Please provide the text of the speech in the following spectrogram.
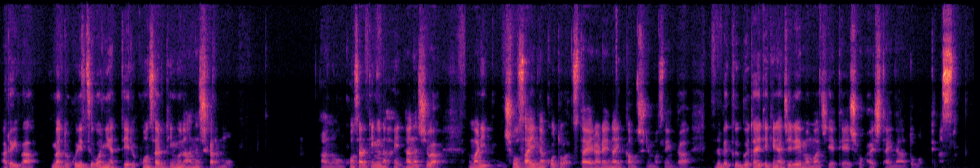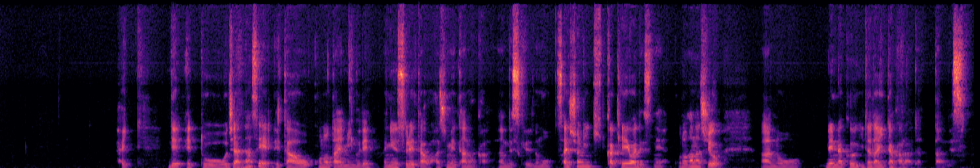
あるいは、今独立後にやっているコンサルティングの話からも、あの、コンサルティングの話は、あまり詳細なことは伝えられないかもしれませんが、なるべく具体的な事例も交えて紹介したいなと思っています。はい。で、えっと、じゃあなぜレターをこのタイミングでニュースレターを始めたのかなんですけれども、最初にきっかけはですね、この話を、あの、連絡いただいたからだったんです。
